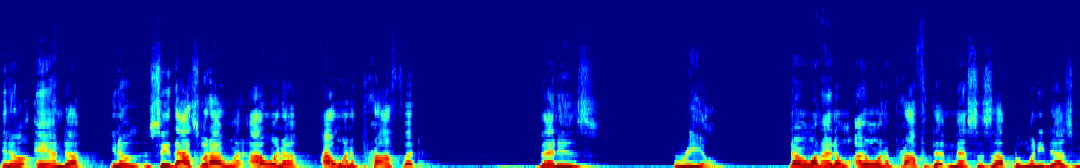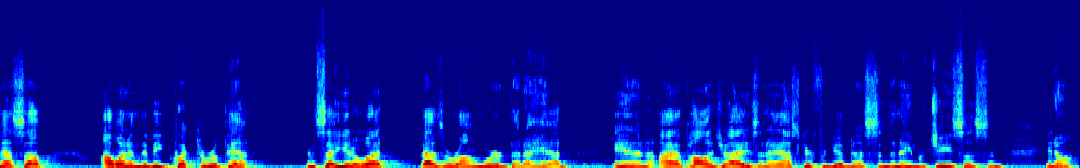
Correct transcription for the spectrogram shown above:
You know, and uh, you know, see, that's what I want. I want a, I want a prophet that is real. Number one, I don't, I don't want a prophet that messes up, but when he does mess up, I want him to be quick to repent and say, you know what, that was a wrong word that I had and I apologize and I ask your forgiveness in the name of Jesus. And, you know,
